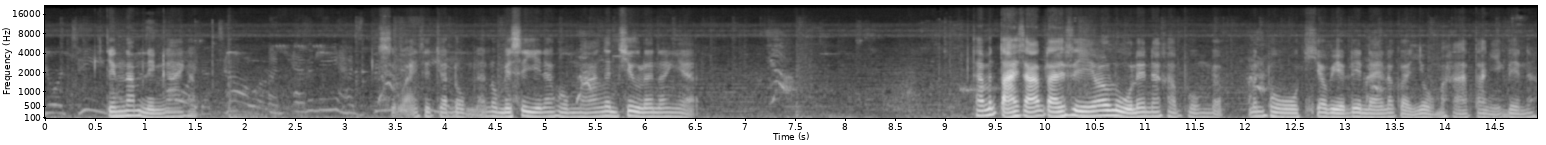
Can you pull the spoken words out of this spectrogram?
Your team เจมน้ำเล่นง่ายครับ สวยสุดจะลมนะลมไปซีนะผมหาเงินชิวแล้วนะเนี่ยถ้ามันตายสามตายสี่เราหลูเลยนนะครับผมแบบมันโผล่เคียวเวทเล่นไหนแล้วก็โยกมาหาตังอีกเล่นนะ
